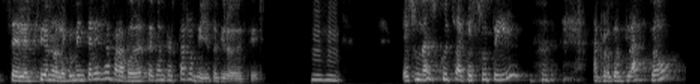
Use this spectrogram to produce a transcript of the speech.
selecciono lo que me interesa para poderte contestar lo que yo te quiero decir. Es una escucha que es útil a corto plazo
